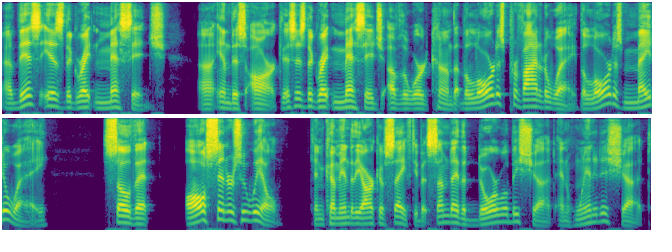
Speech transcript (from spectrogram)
Uh, this is the great message uh, in this ark. This is the great message of the word come that the Lord has provided a way. The Lord has made a way so that all sinners who will can come into the ark of safety. But someday the door will be shut, and when it is shut,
